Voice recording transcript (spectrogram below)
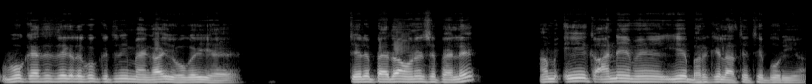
وہ کہتے تھے کہ دیکھو کتنی مہنگائی ہو گئی ہے۔ تیرے پیدا ہونے سے پہلے ہم ایک آنے میں یہ بھر کے لاتے تھے بوریاں۔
